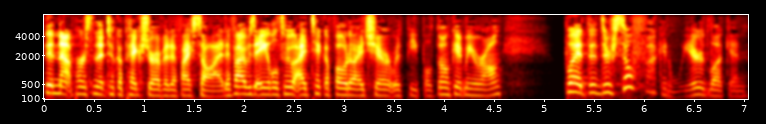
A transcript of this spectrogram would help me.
been that person that took a picture of it if I saw it. If I was able to, I'd take a photo. I'd share it with people. Don't get me wrong, but they're so fucking weird looking.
